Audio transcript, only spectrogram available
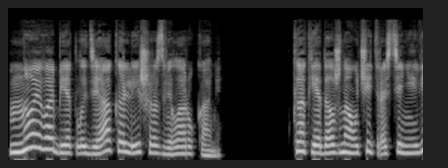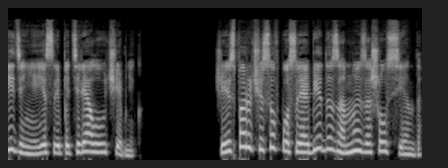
Но и в обед Ладиака лишь развела руками. Как я должна учить растениеведение, если потеряла учебник? Через пару часов после обеда за мной зашел Сенда.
